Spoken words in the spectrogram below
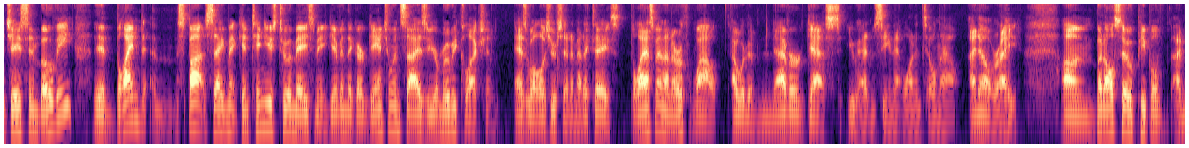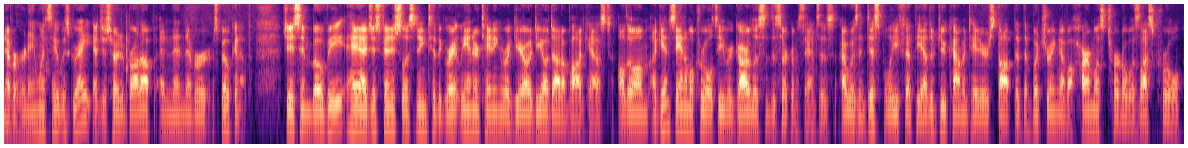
Jason Bovey. The blind spot segment continues to amaze me, given the gargantuan size of your movie collection as well as your cinematic taste. The Last Man on Earth, wow, I would have never guessed you hadn't seen that one until now. I know, right? Um, but also, people, I've never heard anyone say it was great. I just heard it brought up and then never spoken of. Jason Bovey, hey, I just finished listening to the greatly entertaining Ruggero Deodato podcast. Although I'm against animal cruelty regardless of the circumstances, I was in disbelief that the other two commentators thought that the butchering of a harmless turtle was less cruel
